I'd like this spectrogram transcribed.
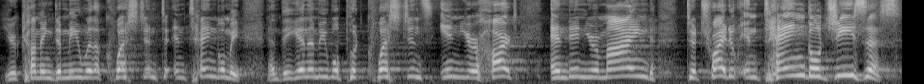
You're coming to me with a question to entangle me. And the enemy will put questions in your heart and in your mind to try to entangle Jesus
